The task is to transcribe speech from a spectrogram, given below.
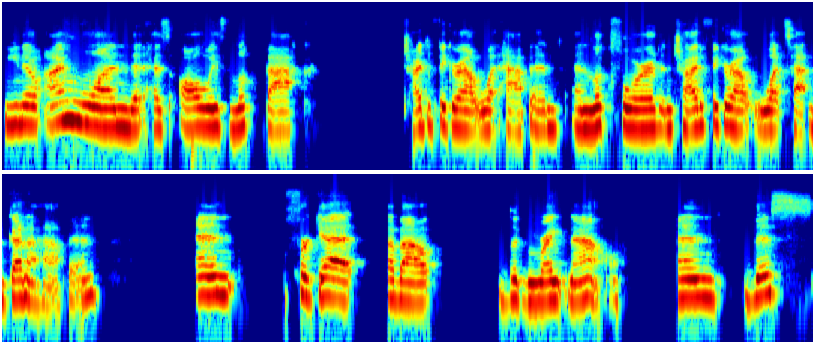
You know, I'm one that has always looked back tried to figure out what happened and look forward and try to figure out what's ha- gonna happen and forget about the right now and this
